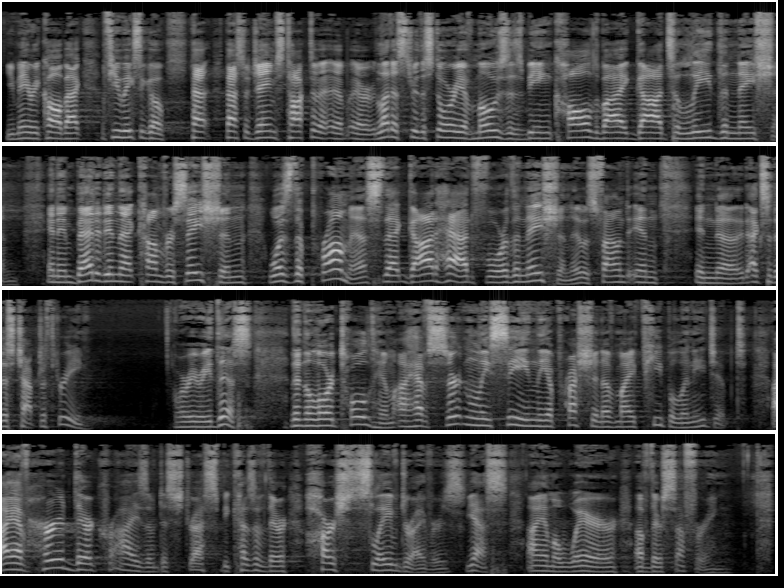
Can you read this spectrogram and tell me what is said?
You may recall back a few weeks ago, Pastor James talked to, uh, or led us through the story of Moses being called by God to lead the nation. And embedded in that conversation was the promise that God had for the nation. It was found in, in uh, Exodus chapter 3, where we read this Then the Lord told him, I have certainly seen the oppression of my people in Egypt I have heard their cries of distress because of their harsh slave drivers. Yes, I am aware of their suffering.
